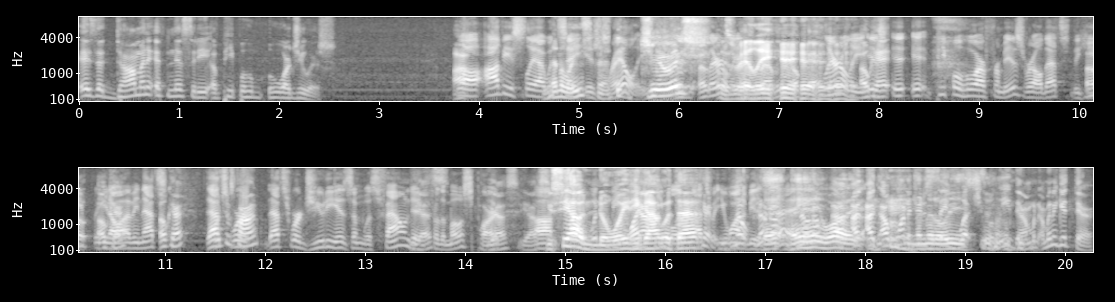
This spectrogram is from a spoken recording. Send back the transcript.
is the dominant ethnicity of people who, who are Jewish? well, obviously, I would Middle say Eastern. Israeli, Jewish, clearly, Israeli, Okay. clearly, okay. Is, people who are from Israel. That's the oh, Hebrew, okay. you know, I mean, that's okay. that's where that's where Judaism was founded yes. for the most part. Yes, yes. Um, you see so how annoyed he got with that? That's what you want no, to be no, no, no, no, I, I, I wanted you to say what you believe there. I'm, going to get there.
